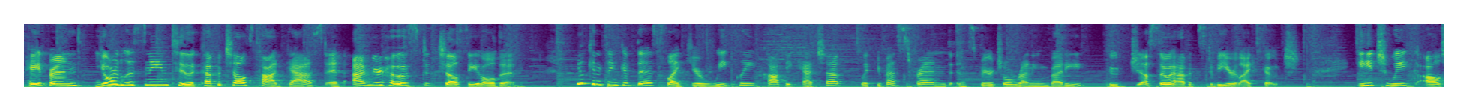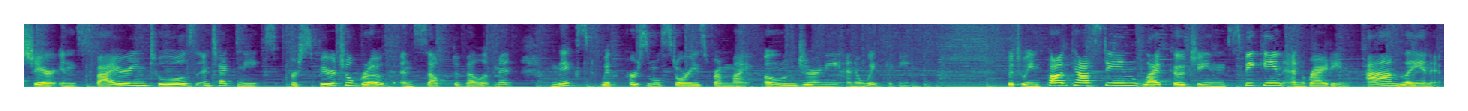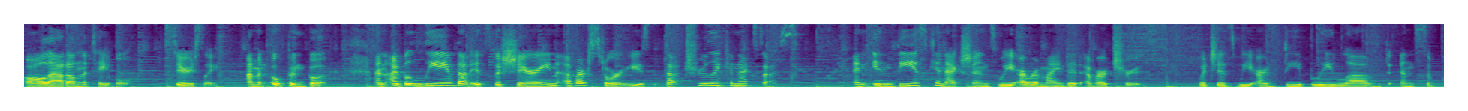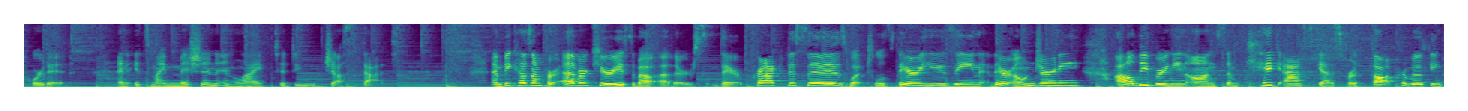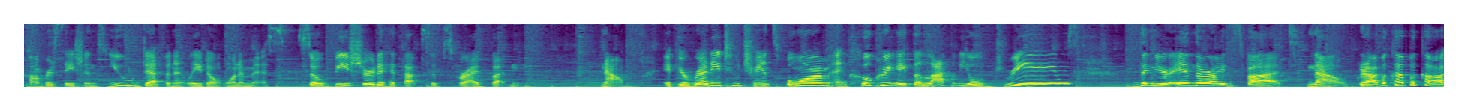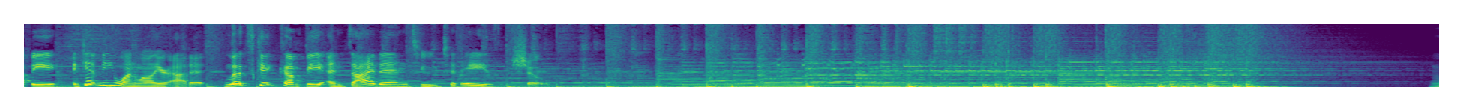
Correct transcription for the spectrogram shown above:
Hey, friend, you're listening to the Cup of Chels podcast, and I'm your host, Chelsea Holden. You can think of this like your weekly coffee catch up with your best friend and spiritual running buddy, who just so happens to be your life coach. Each week, I'll share inspiring tools and techniques for spiritual growth and self development, mixed with personal stories from my own journey and awakening. Between podcasting, life coaching, speaking, and writing, I'm laying it all out on the table. Seriously, I'm an open book, and I believe that it's the sharing of our stories that truly connects us. And in these connections, we are reminded of our truth, which is we are deeply loved and supported. And it's my mission in life to do just that. And because I'm forever curious about others, their practices, what tools they're using, their own journey, I'll be bringing on some kick ass guests for thought provoking conversations you definitely don't want to miss. So be sure to hit that subscribe button. Now, if you're ready to transform and co create the life of your dreams, then you're in the right spot. Now, grab a cup of coffee and get me one while you're at it. Let's get comfy and dive into today's show.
